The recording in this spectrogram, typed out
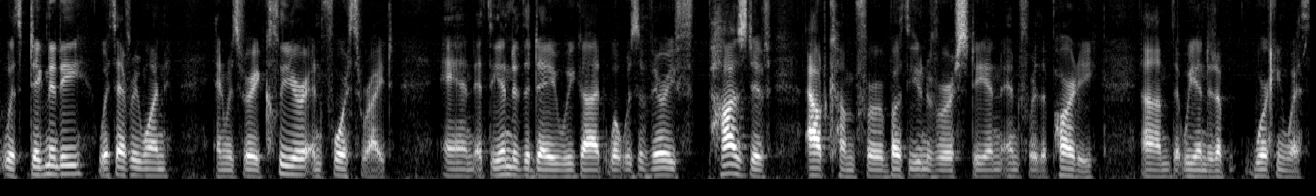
with dignity with everyone and was very clear and forthright. And at the end of the day, we got what was a very positive outcome for both the university and, and for the party um, that we ended up working with.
